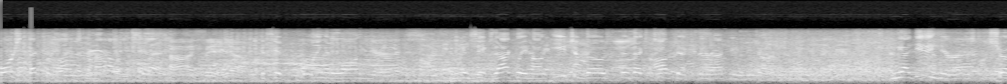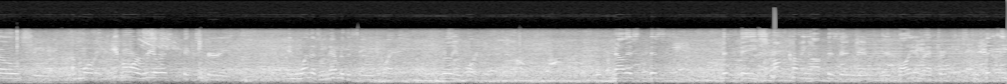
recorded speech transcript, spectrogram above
force vector lines come out from the sled. Ah, I see. Yeah. You can see it pulling it along here, and you can see exactly how each of those physics objects is interacting with each other. And the idea here is to show a more, give a more realistic experience, and one that's never the same twice. Really important. Now this, this, this, the smoke coming off this engine is volumetric, it's completely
